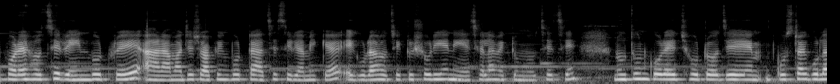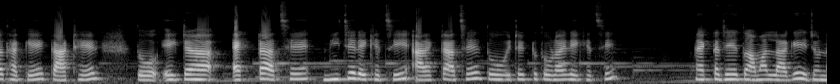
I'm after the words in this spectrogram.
উপরে হচ্ছে রেইনবো ট্রে আর আমার যে চপিং বোর্ডটা আছে সিরামিকের এগুলো হচ্ছে একটু সরিয়ে নিয়েছিলাম, একটু মুছেছি। নতুন করে ছোট যে কোস্টারগুলো থাকে, কাঠের, তো এটা একটা আছে, নিচে রেখেছি আর একটা আছে তো ওইটা একটু তোলায় রেখেছি। একটা যেহেতু আমার লাগে এই জন্য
